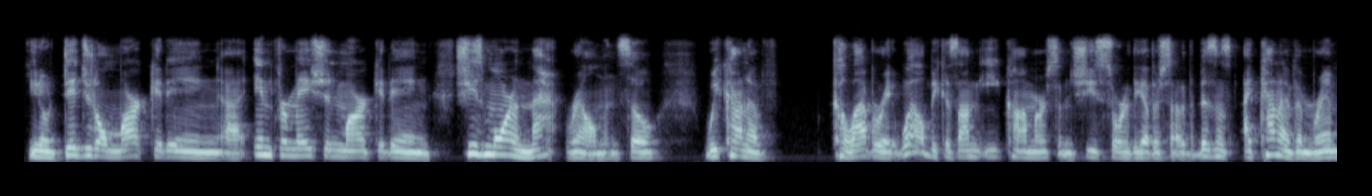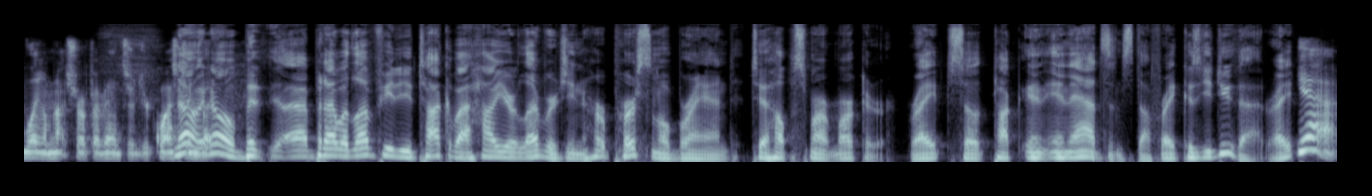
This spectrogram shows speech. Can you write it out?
you know, digital marketing, uh, information marketing. She's more in that realm. And so we kind of collaborate well because I'm e-commerce and she's sort of the other side of the business. I kind of am rambling. I'm not sure if I've answered your question. No, but. no, but uh, but I would love for you to talk about how you're leveraging her personal brand to help Smart Marketer, right? So talk in, in ads and stuff, right? Because you do that, right? Yeah,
